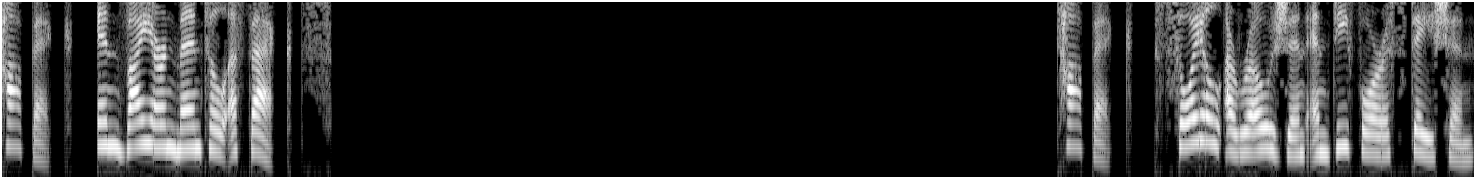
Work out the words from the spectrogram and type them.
Topic: Environmental effects. Topic: Soil erosion and deforestation.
